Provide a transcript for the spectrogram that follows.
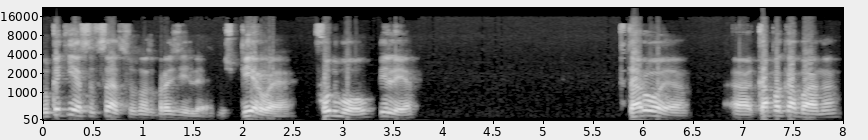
Ну, какие ассоциации у нас Бразилия? Первое. Футбол, Пеле. Второе. Капакабана.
